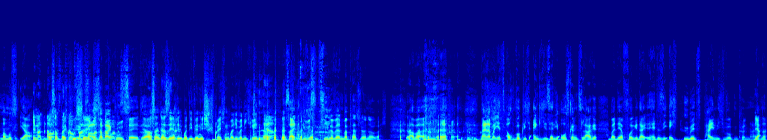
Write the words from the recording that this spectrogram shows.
Man, muss, ja. Nee, man bedauert Außer bei Crusade. Außer bei. Crusade, ja. Außer in der Serie, über die wir nicht sprechen. über die wir nicht reden. Nein. Ja. Es sei denn, gewisse Ziele werden bei Patreon erreicht. Aber nein, aber jetzt auch wirklich, eigentlich ist ja die Ausgangslage bei der Folge, da hätte sie echt übelst peinlich wirken können. Halt, Ja. ne?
